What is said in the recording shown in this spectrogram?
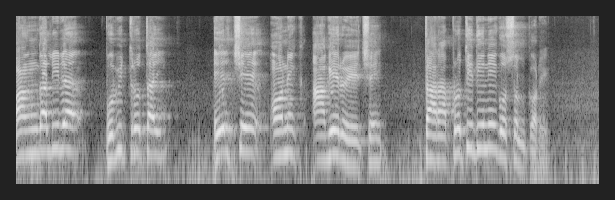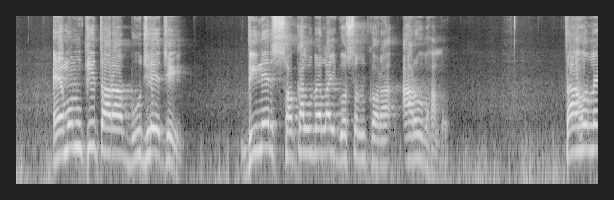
বাঙালিরা পবিত্রতায় এর চেয়ে অনেক আগে রয়েছে, তারা প্রতিদিনই গোসল করে। এমনকি তারা বুঝে যে দিনের সকালবেলায় গোসল করা আরও ভালো। তাহলে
